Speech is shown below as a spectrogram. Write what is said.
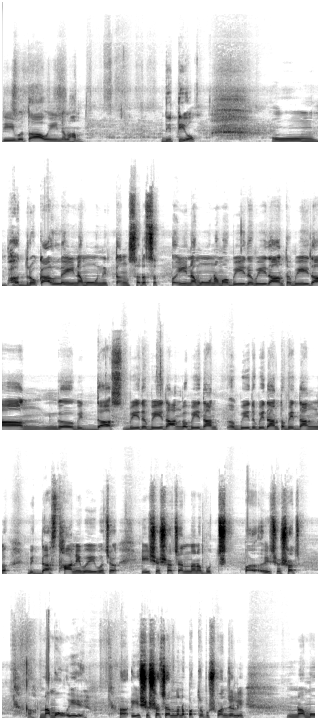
দেবতা ওই নমঃ। দ্বিতীয় ওম ভদ্রকাল্যై নমো নিত্যং সরস্বত্যৈ নমো নম বেদ বেদান্ত বেদাঙ্গ বিদ্যাস বেদ বেদাঙ্গ বেদান্ত বেদ বেদান্ত বেদাঙ্গ বিদ্যাস্থানে বৈব চ এষ নমো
